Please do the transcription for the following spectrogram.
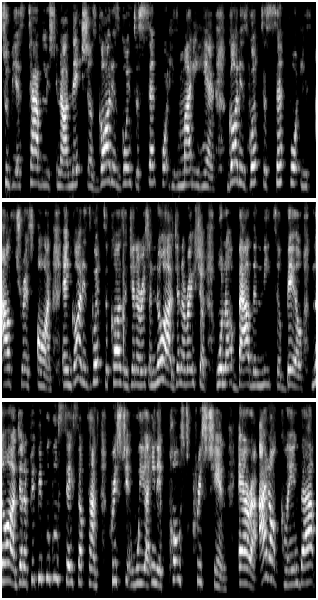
to be established in our nations. God is going to send forth his mighty hand. God is going to send forth his outstretched arm. And God is going to cause a generation. No, our generation will not bow the knee to Baal. No, our generation. People who say sometimes Christian, we are in a post-Christian era. I don't claim that.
